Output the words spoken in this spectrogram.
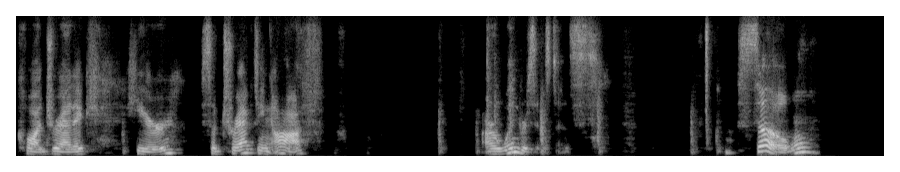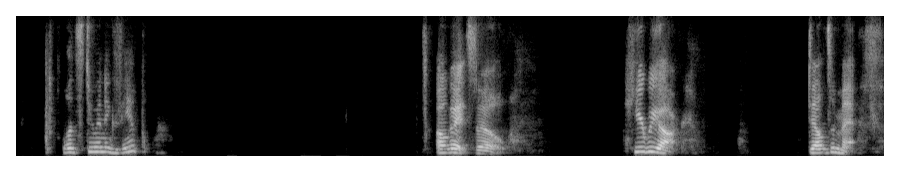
quadratic here, subtracting off our wind resistance. So let's do an example. Okay, so here we are, delta math.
